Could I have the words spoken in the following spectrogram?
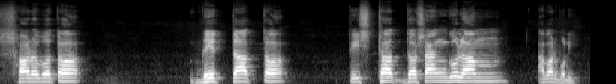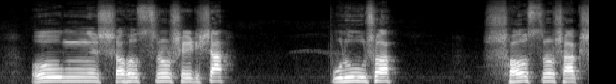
সর্বত বৃত্তাত্ম তিষ্ঠদশাঙ্গুলম আবার বলি, ওং সহস্র শীর্ষা পুরুষ সহস্র সাক্ষ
